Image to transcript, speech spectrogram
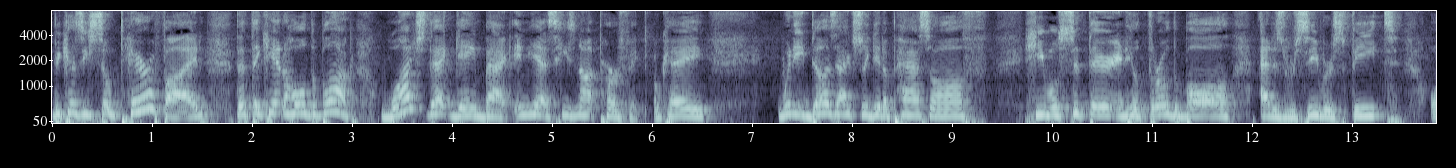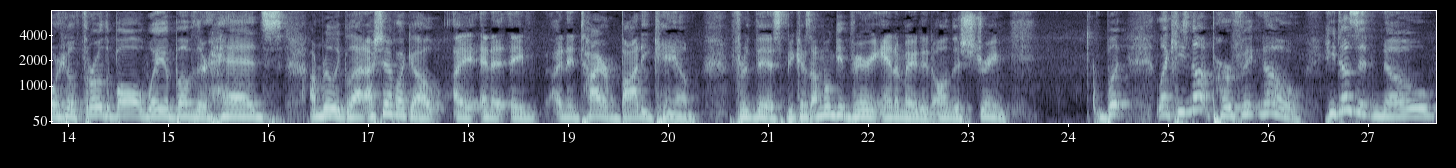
because he's so terrified that they can't hold the block. Watch that game back. And yes, he's not perfect, okay? When he does actually get a pass off, he will sit there and he'll throw the ball at his receiver's feet or he'll throw the ball way above their heads. I'm really glad. I should have like a, a, a, a an entire body cam for this because I'm going to get very animated on this stream. But like he's not perfect. No. He doesn't know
